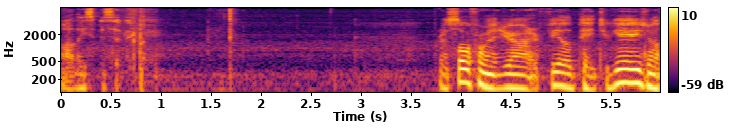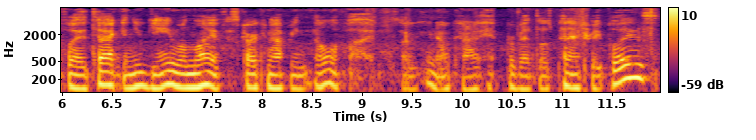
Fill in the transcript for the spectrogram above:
Oddly specific. Put a soul from it draw on your field, pay 2 gauge, nullify attack, and you gain 1 life. This card cannot be nullified. So, you know, kind of prevent those penetrate plays.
